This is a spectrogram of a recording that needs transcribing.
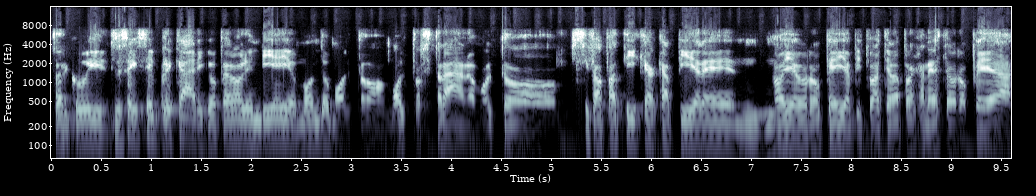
per cui tu sei sempre carico, però l'NBA è un mondo molto, molto strano, molto, si fa fatica a capire noi europei abituati alla pallacanestro europea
